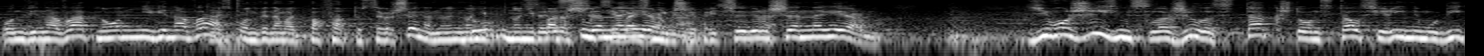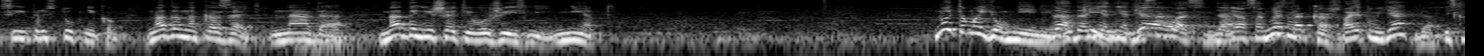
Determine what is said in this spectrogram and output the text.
Он виноват, но он не виноват. То есть он виноват по факту совершенно, но, но не, но не по сути Ну, Совершенно возникшей верно. причины. Совершенно верно. Его жизнь сложилась так, что он стал серийным убийцей и преступником. Надо наказать? Надо. Надо лишать его жизни? Нет. Ну, это мое мнение. Да, да, Окей. нет, нет, я, согласен. да. Я согласен. Мне так кажется. Поэтому я, Да. если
